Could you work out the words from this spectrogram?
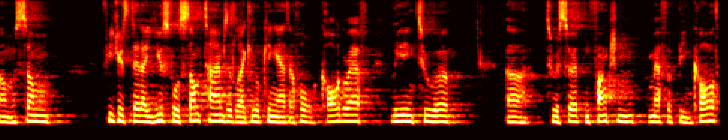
Um, some features that are useful sometimes is like looking at a whole call graph leading to a uh, to a certain function method being called.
